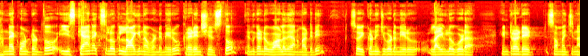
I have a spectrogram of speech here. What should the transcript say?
ధన్ అకౌంట్ ఉంటుందో ఈ స్కాన్ ఎక్స్లోకి లాగిన్ అవ్వండి మీరు క్రెడెన్షియల్స్తో. ఎందుకంటే వాళ్ళదే అనమాట ఇది. సో ఇక్కడ నుంచి కూడా మీరు లైవ్లో కూడా ఇంట్రాడేట్ సంబంధించిన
